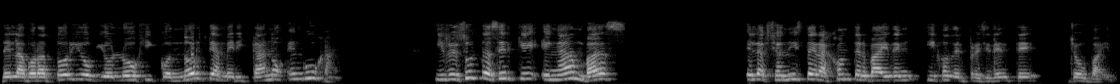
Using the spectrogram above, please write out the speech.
del laboratorio biológico norteamericano en Wuhan. Y resulta ser que en ambas el accionista era Hunter Biden, hijo del presidente Joe Biden.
